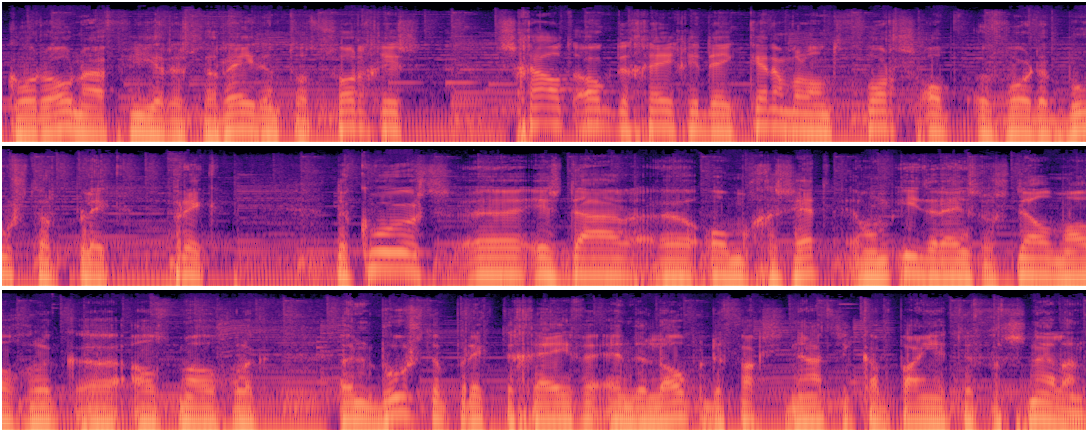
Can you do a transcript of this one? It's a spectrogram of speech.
coronavirus reden tot zorg is... schaalt ook de GGD Kennemerland fors op voor de boosterprik. prik. De koers eh, is daar eh, om gezet om iedereen zo snel mogelijk eh, als mogelijk een boosterprik te geven... en de lopende vaccinatiecampagne te versnellen.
